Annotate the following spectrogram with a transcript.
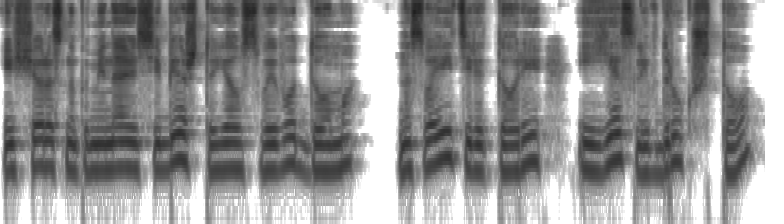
Еще раз напоминаю себе, что я у своего дома, на своей территории, и если вдруг что...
